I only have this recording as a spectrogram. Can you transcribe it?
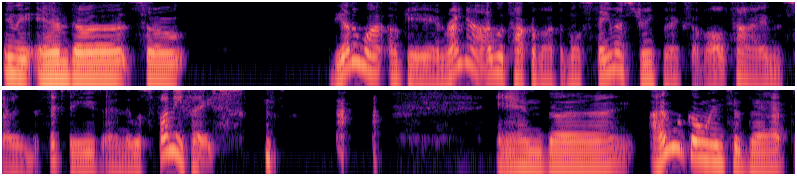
anyway, and uh, so the other one, okay, and right now I will talk about the most famous drink mix of all time, started in the 60s, and it was Funny Face. And uh, I will go into that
